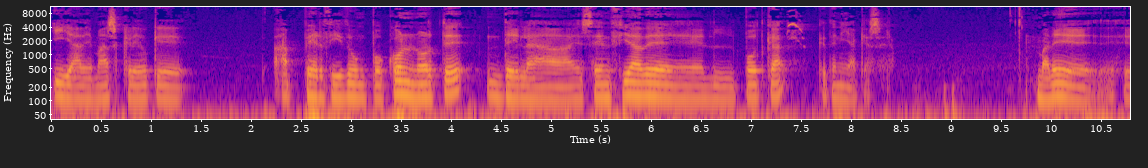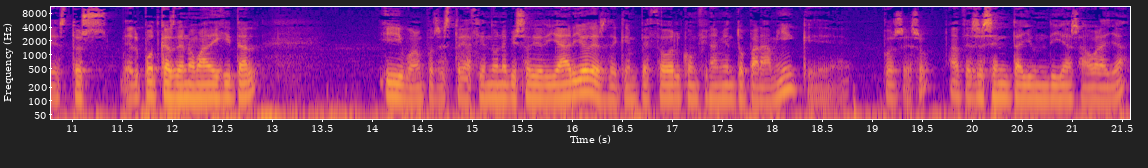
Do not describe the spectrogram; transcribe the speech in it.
y además creo que ha perdido un poco el norte de la esencia del podcast que tenía que ser. Vale, esto es el podcast de Noma Digital y bueno, pues estoy haciendo un episodio diario desde que empezó el confinamiento para mí, que pues eso, hace 61 días ahora ya.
